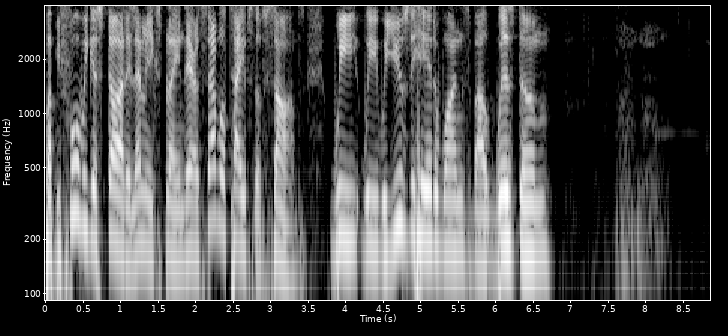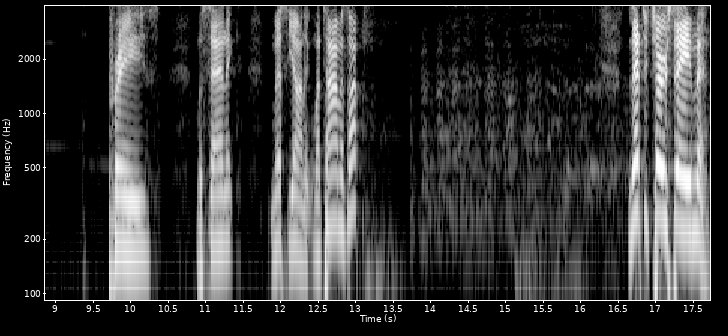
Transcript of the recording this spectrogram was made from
But before we get started, let me explain. There are several types of Psalms. We, we, we usually hear the ones about wisdom, praise, messianic, messianic. My time is up. Let the church say amen.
